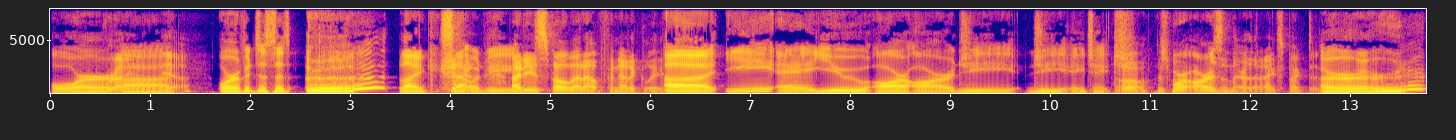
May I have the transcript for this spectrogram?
or Right. uh, yeah. or if it just says uh, like that would be How do you spell that out phonetically? uh E A U R R G G H H. oh, there's more R's in there than I expected. Erg?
